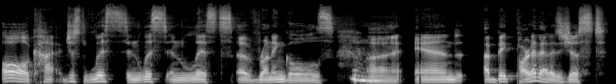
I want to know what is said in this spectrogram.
all kind, just lists and lists and lists of running goals, mm-hmm. uh, and a big part of that is just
